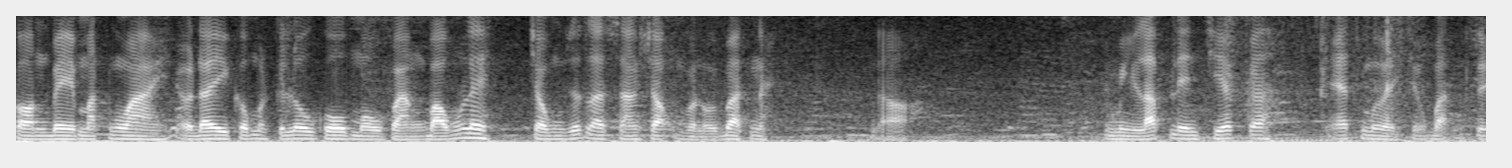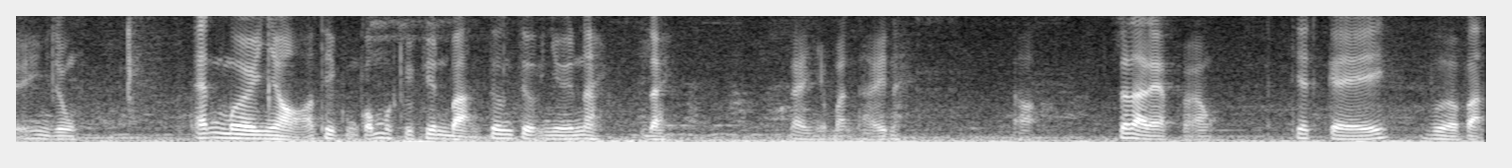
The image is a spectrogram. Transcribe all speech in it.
Còn bề mặt ngoài ở đây có một cái logo màu vàng bóng lên trông rất là sang trọng và nổi bật này. Đó. Mình lắp lên chiếc à, uh, S10 cho các bạn dễ hình dung. S10 nhỏ thì cũng có một cái phiên bản tương tự như thế này. Đây. Đây như bạn thấy này. Đó. Rất là đẹp phải không? Thiết kế vừa vặn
